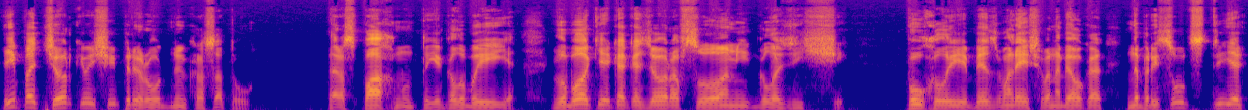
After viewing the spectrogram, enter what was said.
и подчеркивающий природную красоту. Распахнутые голубые, глубокие, как озера в Суоми, глазищи. Пухлые, без малейшего намека на присутствие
